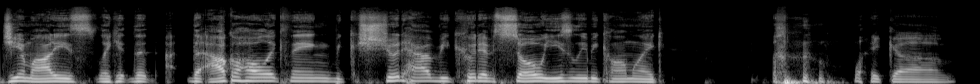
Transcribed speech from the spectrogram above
Giamatti's like the the alcoholic thing be, should have be could have so easily become like like um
